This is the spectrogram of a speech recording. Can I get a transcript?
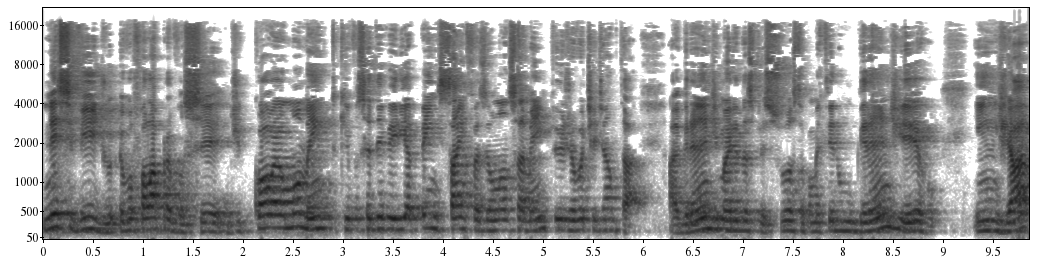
Nesse vídeo eu vou falar para você de qual é o momento que você deveria pensar em fazer um lançamento e eu já vou te adiantar. A grande maioria das pessoas está cometendo um grande erro em já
